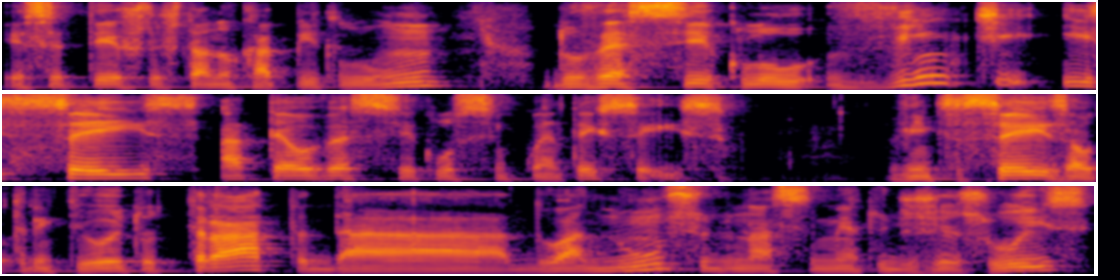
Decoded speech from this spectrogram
Esse texto está no capítulo 1, do versículo 26 até o versículo 56. 26 ao 38 trata da, do anúncio do nascimento de Jesus.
